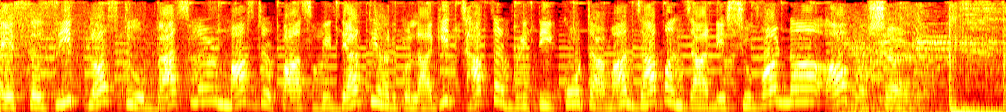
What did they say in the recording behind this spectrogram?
SLC plus two bachelor master pass विद्यार्थीहरूको लागि छात्रवृत्ति कोटामा जापान जाने सुवर्ण अवसर।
